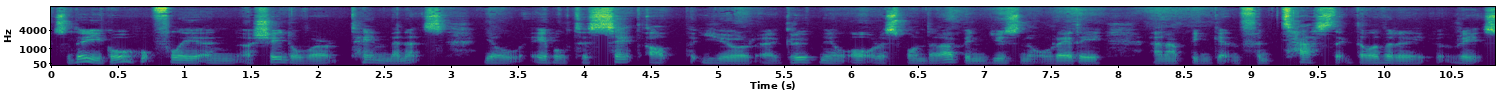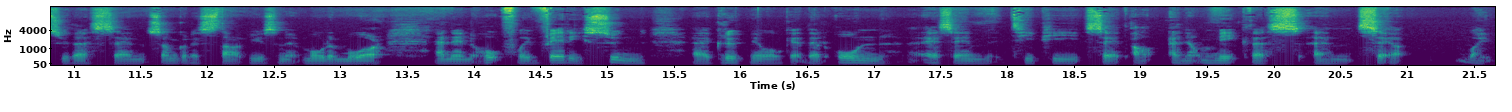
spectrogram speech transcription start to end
So there you go. Hopefully, in a shade over 10 minutes, you'll able to set up your uh, GrooveMail autoresponder. I've been using it already and I've been getting fantastic delivery rates through this. Um, so I'm going to start using it more and more. And then hopefully very soon, uh, GrooveMail will get their own SMTP set up and it'll make this um, setup like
